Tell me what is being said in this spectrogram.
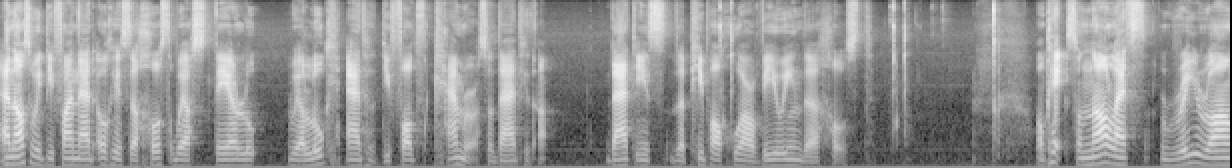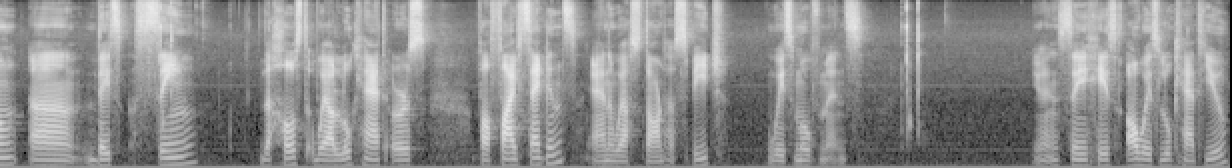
And also we define that okay the host will stare look will look at the default camera. So that is that is the people who are viewing the host okay so now let's rerun uh, this scene the host will look at us for 5 seconds and will start a speech with movements. You can see he's always look at you.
